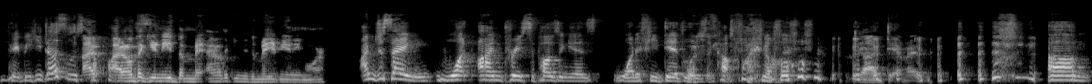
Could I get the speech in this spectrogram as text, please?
maybe he does lose I, finals I don't think you need the I don't think you need the maybe anymore. i'm just saying what i'm presupposing is what if he did lose a cup final God damn it! um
